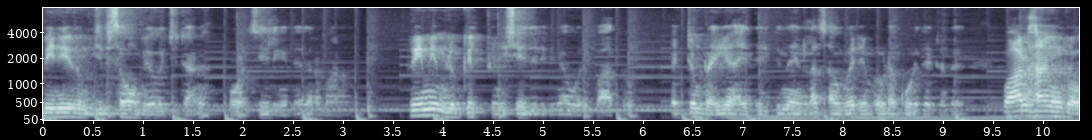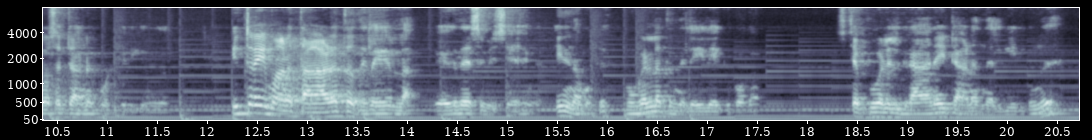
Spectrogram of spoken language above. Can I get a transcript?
വിനീറും ജിപ്സവും ഉപയോഗിച്ചിട്ടാണ് ഫോൾ സീലിങ്ങിന്റെ നിർമ്മാണം. പ്രീമിയം ലുക്കിൽ ഫിനിഷ് ചെയ്തിരിക്കുന്ന ഒരു ബാത്റൂം ഏറ്റവും ഡ്രൈ ആയിരിക്കുന്നതിനുള്ള സൗകര്യം ഇവിടെ കൊടുത്തിട്ടുണ്ട്. വാൾ ഹാങ്ങിങ് ക്ലോസറ്റാണ് കൊടുത്തിരിക്കുന്നത്. ഇത്രയുമാണ് താഴത്തെ നിലയിലുള്ള ഏകദേശ വിശേഷങ്ങൾ. ഇനി നമുക്ക് മുകളിലത്തെ നിലയിലേക്ക് പോകാം. സ്റ്റെപ്പുകളിൽ ഗ്രാനൈറ്റ് ആണ് നൽകിയിരിക്കുന്നത്.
